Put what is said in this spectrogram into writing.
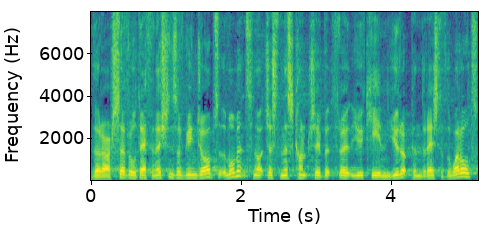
there are several definitions of green jobs at the moment, not just in this country but throughout the UK and Europe and the rest of the world.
